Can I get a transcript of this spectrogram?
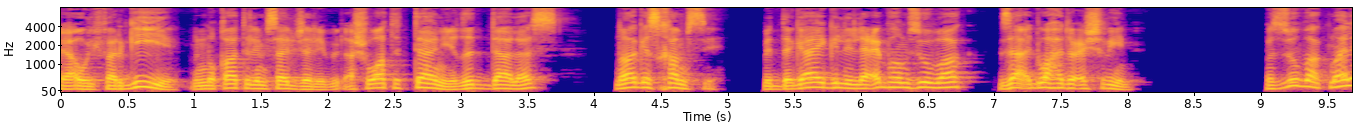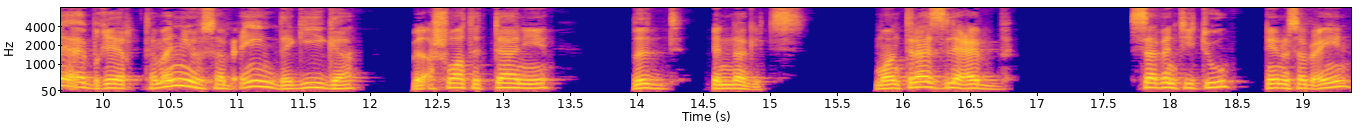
أو الفرقية بالنقاط المسجلة بالأشواط الثانية ضد دالاس ناقص خمسة. بالدقائق اللي لعبهم زوباك زائد 21 بس زوباك ما لعب غير 78 دقيقة بالأشواط الثانية ضد الناجتس. مونتريز لعب 72 72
